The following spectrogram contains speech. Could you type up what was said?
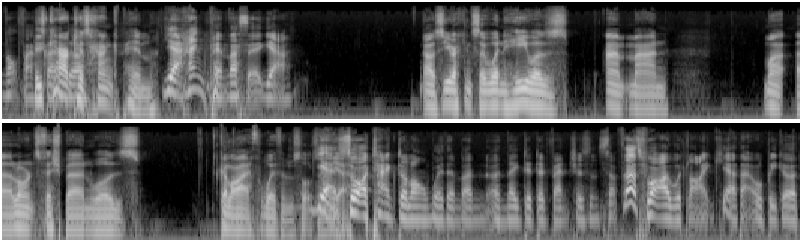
not Fassbender. His character's Hank Pym. Yeah, Hank Pym. That's it. Yeah, Oh, so you reckon so when he was Ant Man, my uh, Laurence Fishburne was Goliath with him, sort of. yeah, thing. sort of tagged along with him, and, and they did adventures and stuff. That's what I would like. Yeah, that would be good.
